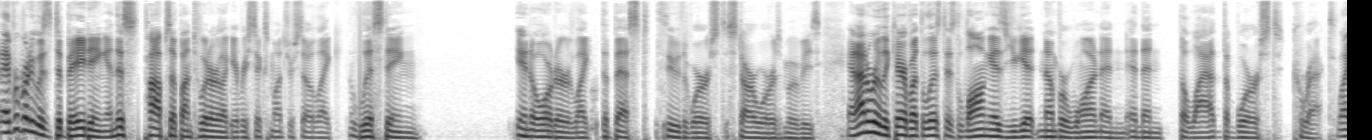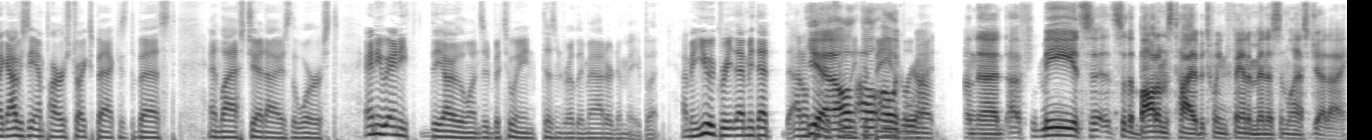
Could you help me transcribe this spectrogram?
everybody was debating, and this pops up on Twitter like every six months or so, like listing in order like the best through the worst Star Wars movies. And I don't really care about the list as long as you get number one and and then the la- the worst correct. Like obviously Empire Strikes Back is the best and Last Jedi is the worst. Any any the other ones in between doesn't really matter to me. But I mean you agree? I mean that I don't. Yeah, think that's really I'll, I'll, agree on, right? on that. Uh, for me, it's uh, so the bottom's tied between Phantom Menace and Last Jedi.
